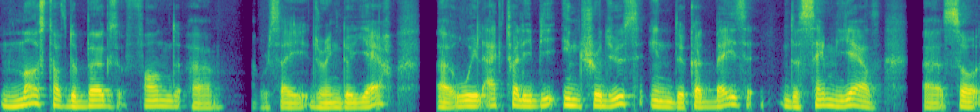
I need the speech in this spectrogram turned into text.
most of the bugs found, uh, I would say, during the year uh, will actually be introduced in the code base the same year. Uh, so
